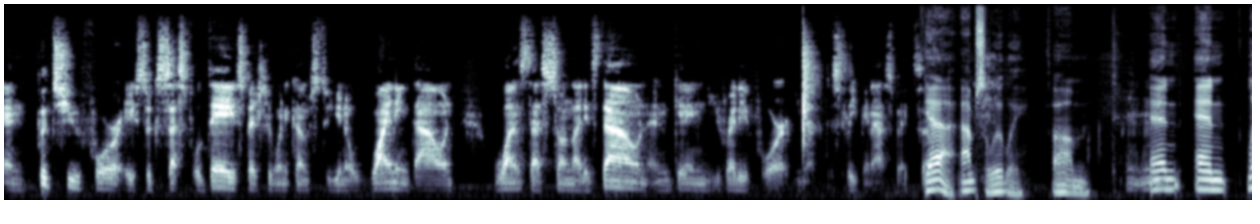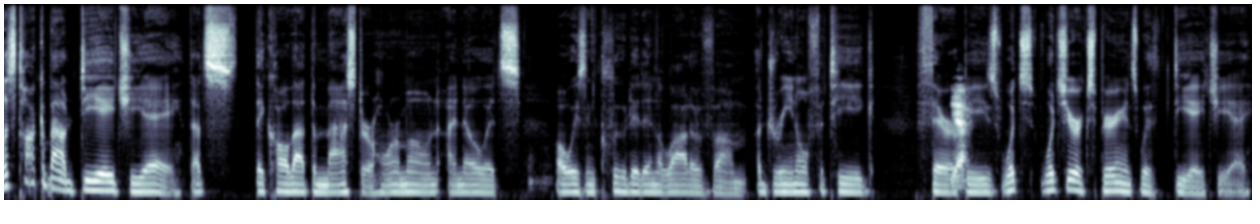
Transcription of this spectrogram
and puts you for a successful day, especially when it comes to, you know, winding down once that sunlight is down and getting you ready for, you know, the sleeping aspect. So, Yeah, absolutely. Um, mhm. And and let's talk about DHEA. That's they call that the master hormone. I know it's always included in a lot of um, adrenal fatigue therapies. What's what's your experience with DHEA?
